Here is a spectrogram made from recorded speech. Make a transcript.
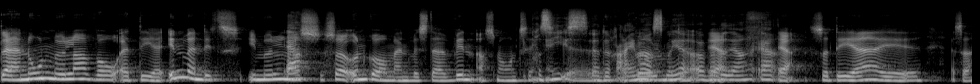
der er nogle møller, hvor at det er indvendigt i møllen Ja. ja. også, så undgår man, hvis der er vind og sådan nogle ting. Præcis, ikke? og det Øh, regner og sner, det. og hvad ja. ved jeg. Ja. Ja, så det er, øh, altså,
